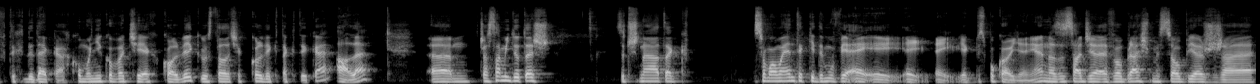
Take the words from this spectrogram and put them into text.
w tych dedekach komunikować się jakkolwiek i ustalać jakkolwiek taktykę, ale um, czasami to też zaczyna tak są momenty, kiedy mówię, ej, ej, ej, ej, jakby spokojnie, nie? Na zasadzie wyobraźmy sobie, że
